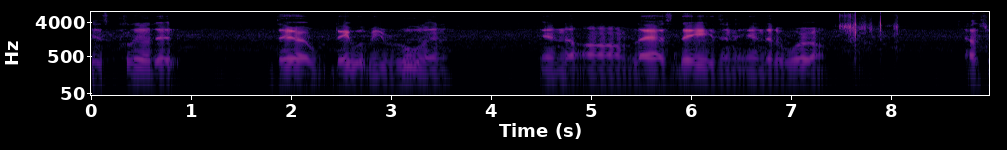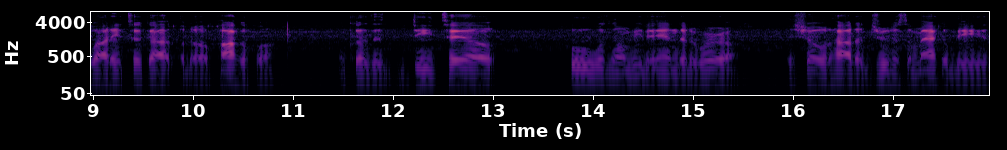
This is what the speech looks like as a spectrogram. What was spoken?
it's clear that they they would be ruling in the um, last days and the end of the world. That's why they took out the Apocrypha because it detailed who was going to be the end of the world. It showed how the Judas of Maccabees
